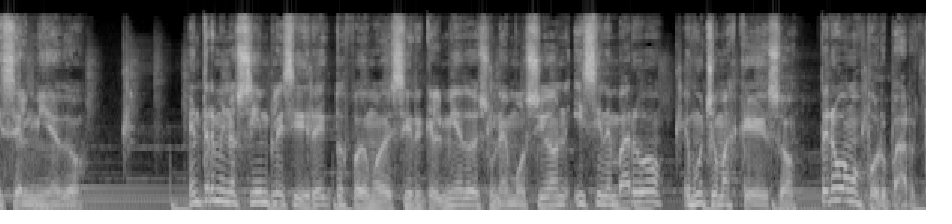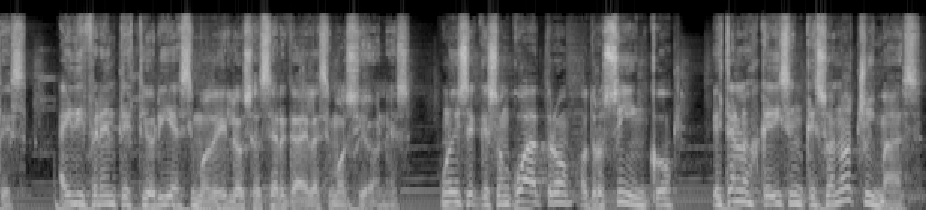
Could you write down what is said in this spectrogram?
es el miedo? En términos simples y directos podemos decir que el miedo es una emoción y sin embargo es mucho más que eso. Pero vamos por partes. Hay diferentes teorías y modelos acerca de las emociones. Uno dice que son cuatro, otros cinco. Están los que dicen que son ocho y más.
